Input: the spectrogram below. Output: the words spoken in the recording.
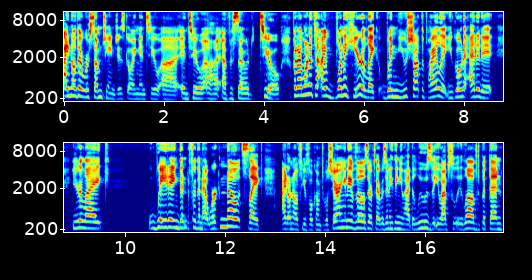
I know there were some changes going into uh into uh episode two, but I wanted to. I want to hear like when you shot the pilot, you go to edit it, you're like waiting for the network notes like i don't know if you feel comfortable sharing any of those or if there was anything you had to lose that you absolutely loved but then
